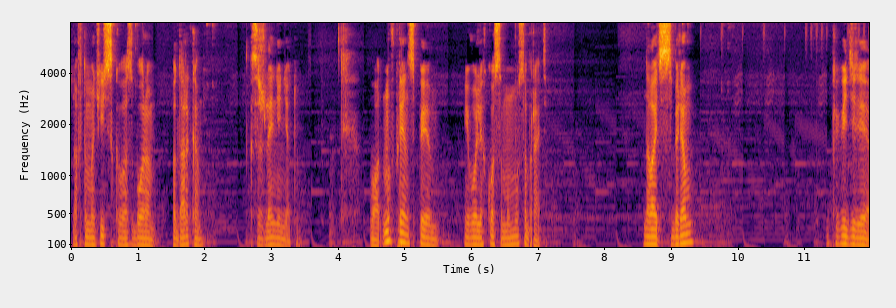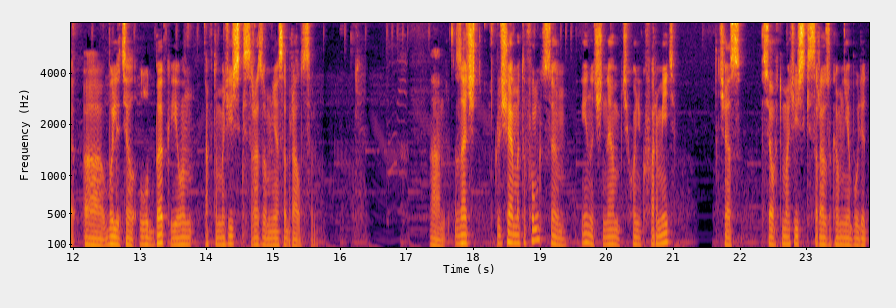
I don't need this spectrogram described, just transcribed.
автоматического сбора подарка, к сожалению, нету. Вот, ну, в принципе, его легко самому собрать. Давайте соберем. Как видели, а, вылетел лутбэк, и он автоматически сразу у меня собрался. А, значит, Включаем эту функцию и начинаем потихоньку фармить. Сейчас все автоматически сразу ко мне будет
